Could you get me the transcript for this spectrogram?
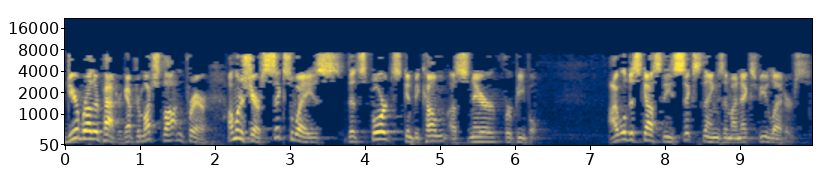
Dear Brother Patrick, after much thought and prayer, I'm going to share six ways that sports can become a snare for people. I will discuss these six things in my next few letters.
